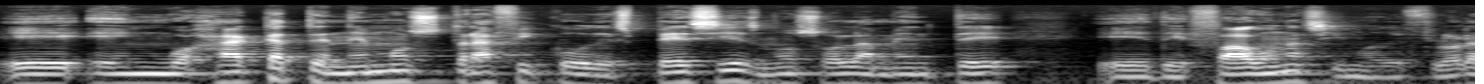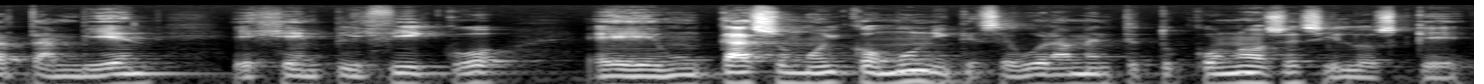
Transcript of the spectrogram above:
Eh, en Oaxaca tenemos tráfico de especies, no solamente eh, de fauna, sino de flora también. Ejemplifico eh, un caso muy común y que seguramente tú conoces y los que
